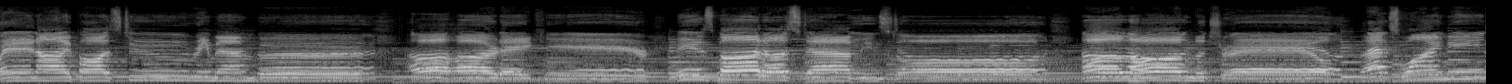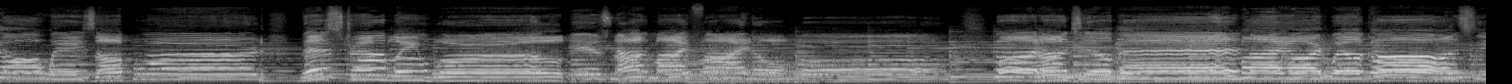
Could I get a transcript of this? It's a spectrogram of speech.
when I pause to remember. A heartache here is but a stepping stone along the trail that's winding always upward. This trembling world is not my final home. But until then, my heart will go on.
